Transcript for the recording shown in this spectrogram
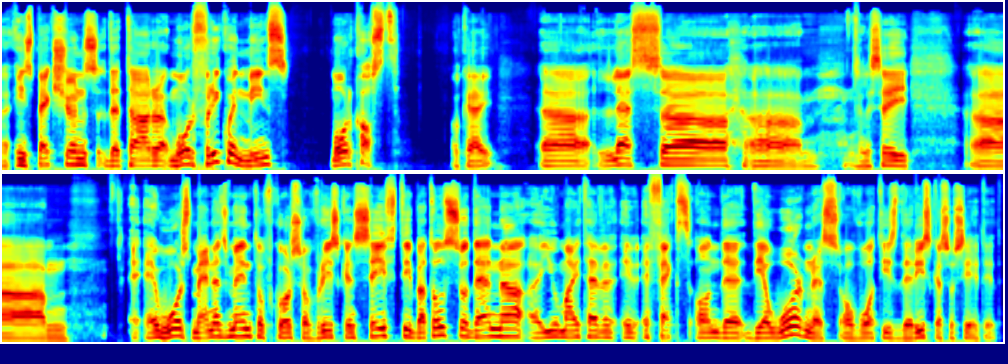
Uh, inspections that are more frequent means more cost. Okay, uh, less, uh, um, let's say, um, a worse management, of course, of risk and safety, but also then uh, you might have a, effects on the, the awareness of what is the risk associated,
